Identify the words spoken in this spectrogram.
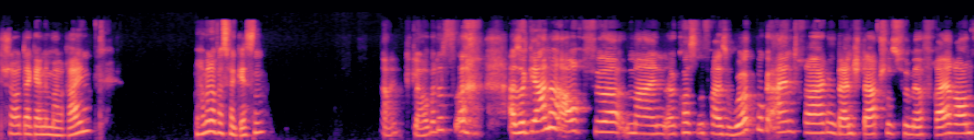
Schaut da gerne mal rein. Haben wir noch was vergessen? Nein, ich glaube, das. Also gerne auch für mein äh, kostenfreies Workbook eintragen, dein Startschuss für mehr Freiraum.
